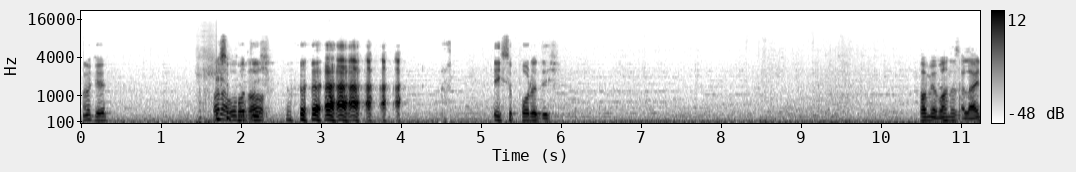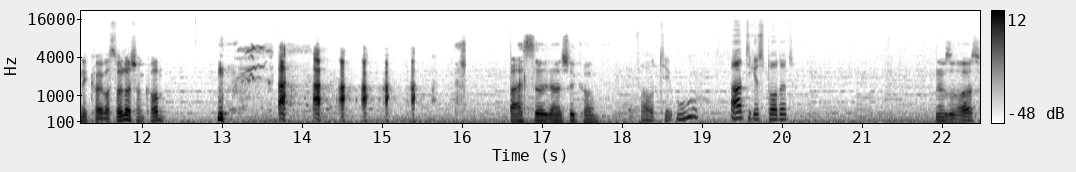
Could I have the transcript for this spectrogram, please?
Okay. Ich supporte dich. ich supporte dich. Komm, wir machen das alleine, Kai. Was soll da schon kommen? Was soll da schon kommen? VTU. Arti gespottet. Nimm so raus.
